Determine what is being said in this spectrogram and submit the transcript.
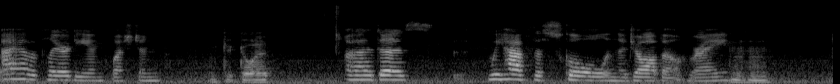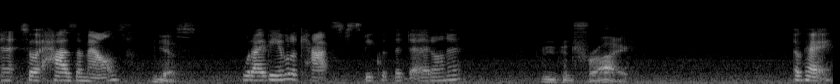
I have a player DM question. Okay, go ahead. Uh, does we have the skull and the jawbone, right? Mm-hmm. And it, so it has a mouth. Yes, Would I be able to cast Speak with the Dead on it? you could try. Okay.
